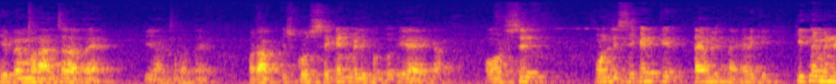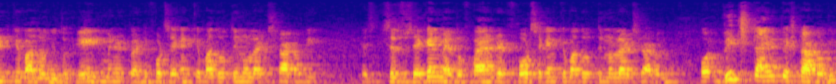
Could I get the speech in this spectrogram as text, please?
ये पे हमारा आंसर आता है, ये आंसर आता है। और आप इसको सेकेंड में लिखो तो ये आएगा। और सिर्फ़ ओनली सेकेंड के टाइम लिखना है, यानी कि कितने मिनट के बाद होगी? तो eight minute twenty four second के बाद वो तीनों लाइट स्टार्ट होगी। सिर्फ़ सेकंड में तो 504 सेकंड के बाद वो तीनों लाइट स्टार्ट होगी। और विच टाइम पे स्टार्ट होगी?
